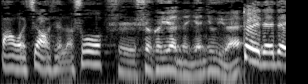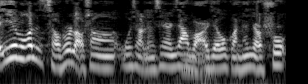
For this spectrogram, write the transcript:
把我叫去了，说是社科院的研究员。对对对，因为我小时候老上吴小玲先生家玩去，我管他叫叔。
